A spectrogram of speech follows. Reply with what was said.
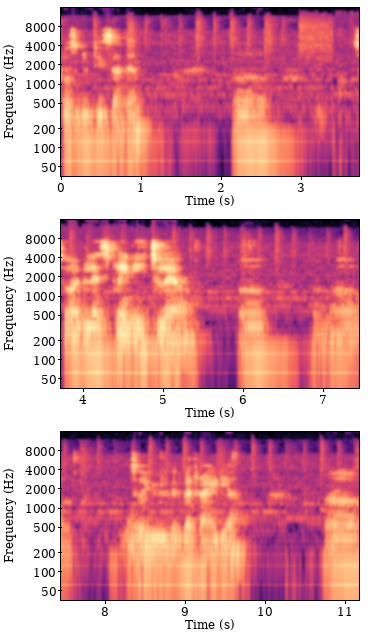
possibilities are there. Uh, so I will explain each layer. Uh, uh, so you will get better idea. Uh,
